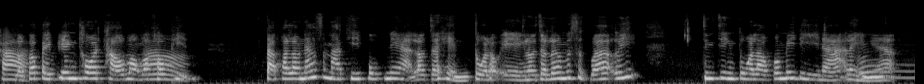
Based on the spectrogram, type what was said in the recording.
ค่ะเราก็ไปเพ่งโทษเขามองว่าเขาอ่าผิด แต่พอเรานั่งสมาธิปุ๊บเนี่ย เราจะเห็นตัวเราเอง เราจะเริ่มรู้สึกว่า เอ้ย จริง ๆ ตัวเราก็ไม่ดีนะ อะไรอย่างเงี้ยม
